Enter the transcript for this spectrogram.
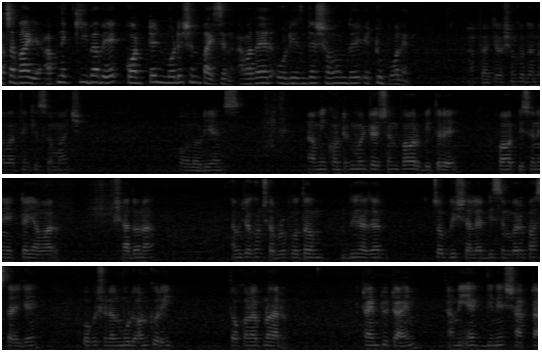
আচ্ছা ভাই, আপনি কীভাবে কন্টেন্ট মোডেশন পাইছেন? আমাদের অডিয়েন্সদের সম্বন্ধে একটু বলেন। আপনাকে অসংখ্য ধন্যবাদ thank you so much all audience আমি কন্টেন্ট মনিটাইজেশন পাওয়ার ভিতরে, পাওয়ার পিছনে একটাই আমার সাধনা। আমি যখন সর্বপ্রথম দুই হাজার চব্বিশ সালের ডিসেম্বরের পাঁচ তারিখে প্রফেশনাল মুড অন করি, তখন আপনার টাইম টু টাইম আমি একদিনে সাতটা,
